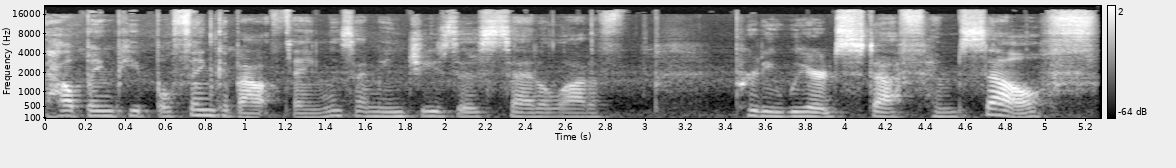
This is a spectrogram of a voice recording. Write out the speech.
helping people think about things. I mean, Jesus said a lot of pretty weird stuff himself.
